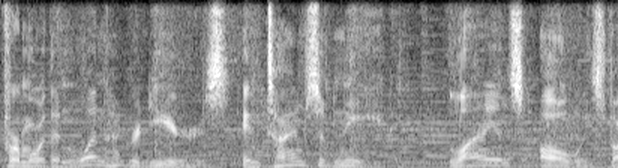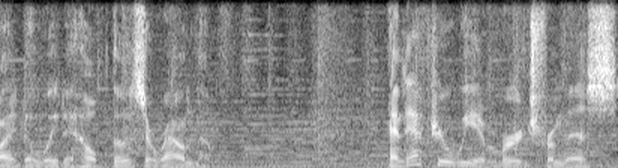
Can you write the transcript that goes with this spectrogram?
For more than 100 years, in times of need, Lions always find a way to help those around them. And after we emerge from this,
